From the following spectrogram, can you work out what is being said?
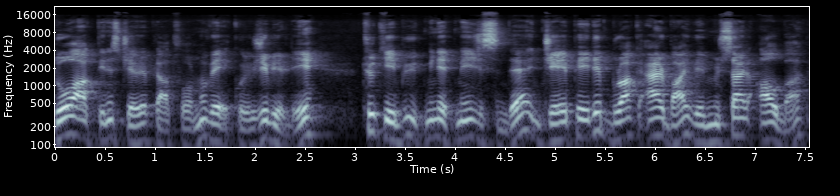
Doğu Akdeniz Çevre Platformu ve Ekoloji Birliği, Türkiye Büyük Millet Meclisi'nde CHP'li Burak Erbay ve Mürsel Alba,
